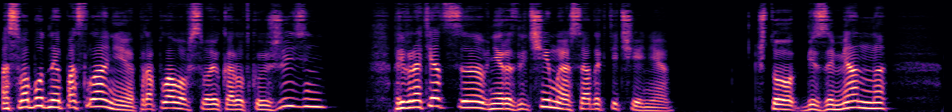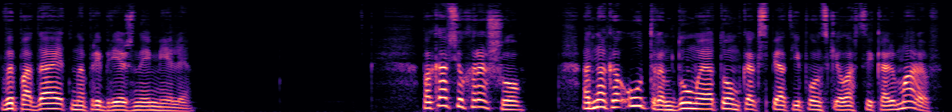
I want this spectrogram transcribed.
а свободное послание, проплавав свою короткую жизнь, превратятся в неразличимый осадок течения, что безымянно выпадает на прибрежные мели. Пока все хорошо, однако утром, думая о том, как спят японские ловцы кальмаров,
